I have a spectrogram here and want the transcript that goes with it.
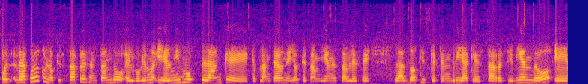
Pues de acuerdo con lo que está presentando el gobierno y el mismo plan que, plantearon ellos, que también establece las dosis que tendría que estar recibiendo. Eh,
